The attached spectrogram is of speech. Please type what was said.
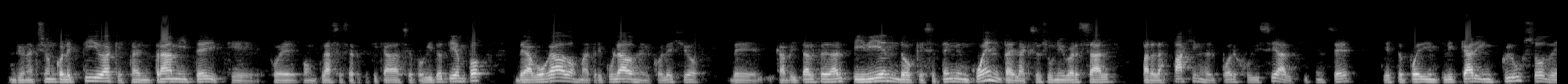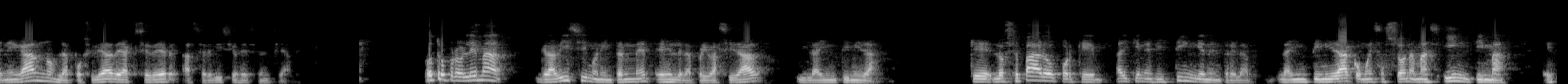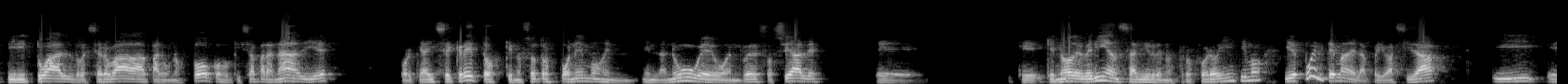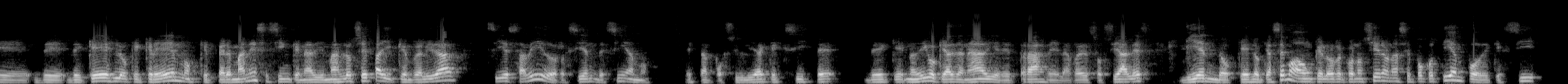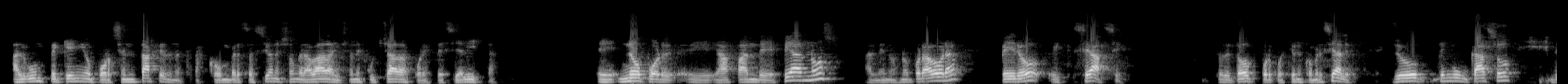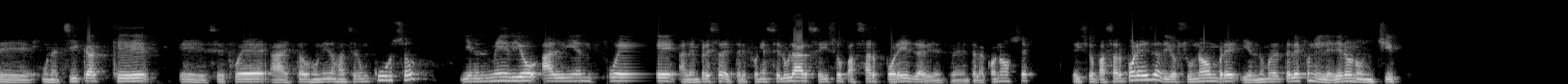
de una acción colectiva que está en trámite y que fue con clase certificada hace poquito tiempo, de abogados matriculados en el Colegio de Capital Federal pidiendo que se tenga en cuenta el acceso universal para las páginas del Poder Judicial. Fíjense que esto puede implicar incluso denegarnos la posibilidad de acceder a servicios esenciales. Otro problema gravísimo en Internet es el de la privacidad y la intimidad. Que los separo porque hay quienes distinguen entre la, la intimidad como esa zona más íntima, espiritual, reservada para unos pocos o quizá para nadie, porque hay secretos que nosotros ponemos en, la nube o en redes sociales eh, que, no deberían salir de nuestro fuero íntimo, y después el tema de la privacidad y eh, de, qué es lo que creemos que permanece sin que nadie más lo sepa y que en realidad sí es sabido, recién decíamos esta posibilidad que existe de que, no digo que haya nadie detrás de las redes sociales viendo qué es lo que hacemos, aunque lo reconocieron hace poco tiempo de que sí algún pequeño porcentaje de nuestras conversaciones son grabadas y son escuchadas por especialistas. Eh, no por eh, afán de espiarnos, al menos no por ahora, pero eh, se hace, sobre todo por cuestiones comerciales. Yo tengo un caso de una chica que se fue a Estados Unidos a hacer un curso y en el medio alguien fue a la empresa de telefonía celular, se hizo pasar por ella, evidentemente la conoce, se hizo pasar por ella, dio su nombre y el número de teléfono y le dieron un chip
